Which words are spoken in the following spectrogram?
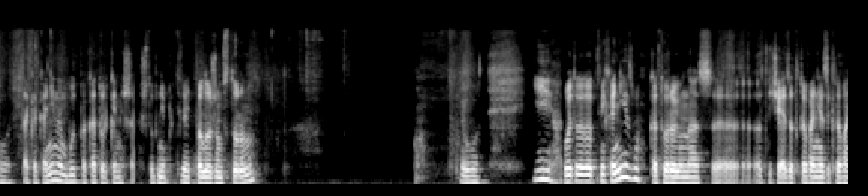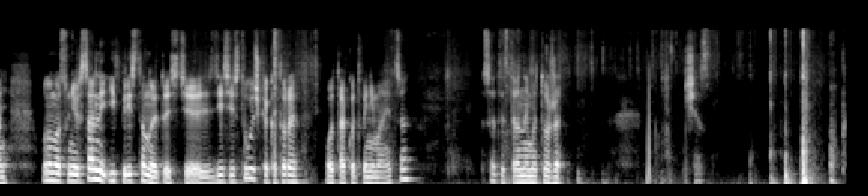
Вот, так как они нам будут пока только мешать. Чтобы не потерять, положим в сторону. Вот. И вот этот механизм, который у нас э, отвечает за открывание и закрывание, он у нас универсальный и переставной. То есть э, здесь есть втулочка, которая вот так вот вынимается. С этой стороны мы тоже сейчас Оп,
